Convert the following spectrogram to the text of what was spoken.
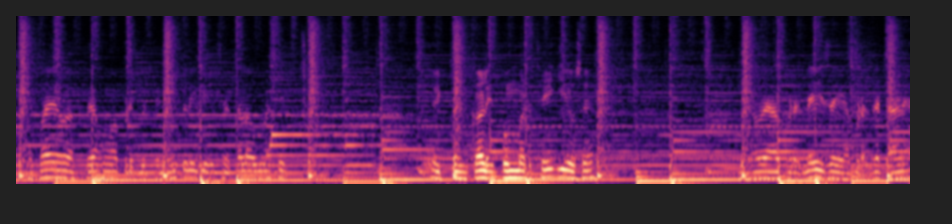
તો ભાઈ હવે હું આપણી બધી નીકળી ગઈ છે તળાવમાંથી. એકદમ કાળી ભમર થઈ ગયું છે. હવે આપણે લઈ જઈએ આપણે ગટાણે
